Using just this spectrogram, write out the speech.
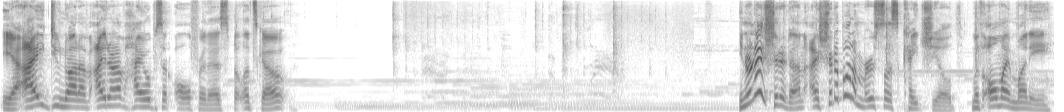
Yeah, I do not have, I don't have high hopes at all for this, but let's go. You know what I should have done? I should have bought a Merciless Kite Shield with all my money.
